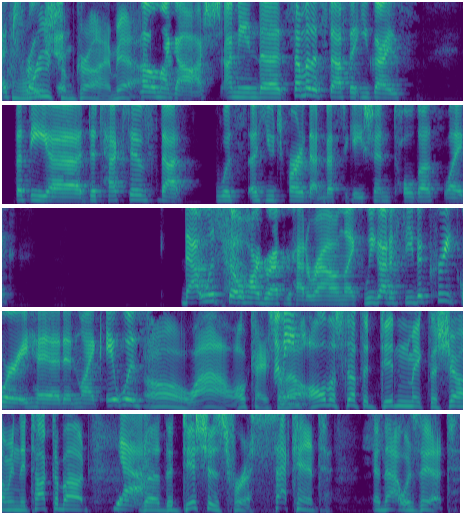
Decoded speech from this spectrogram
atrocious Gruesome crime. Yeah. Oh my gosh. I mean, the some of the stuff that you guys that the uh detective that was a huge part of that investigation told us like that was so hard to wrap your head around. Like we got to see the creek where he hid and like it was Oh wow. Okay. So I mean- all the stuff that didn't make the show. I mean, they talked about yeah. the the dishes for a second, and that was it.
